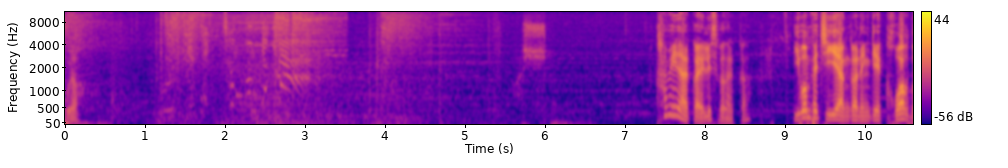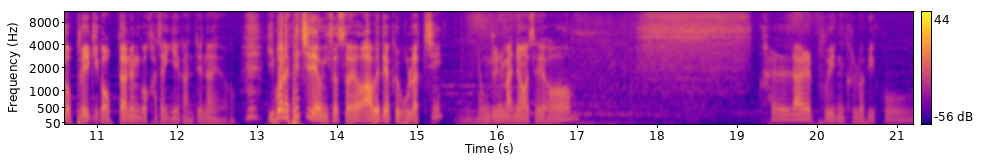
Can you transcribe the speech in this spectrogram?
뭐야 카민이 날까 앨리스가 날까? 이번 패치 이해 안 가는 게 거학 너프 얘기가 없다는 거 가장 이해가 안 되나요? 헉, 이번에 패치 내용 있었어요? 아 왜 내가 그걸 몰랐지? 음, 영준님 안녕하세요. 칼날 부인 클럽이고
